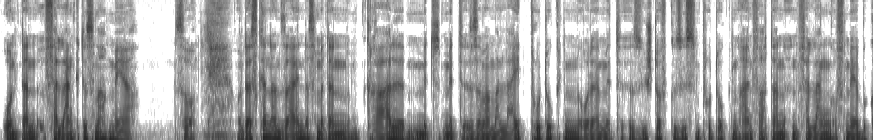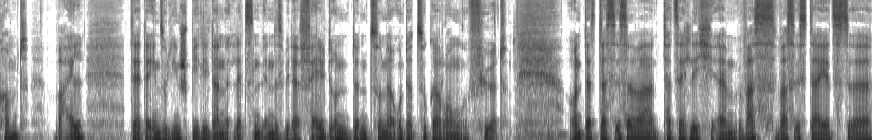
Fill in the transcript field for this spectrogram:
Und dann verlangt es nach mehr. So. Und das kann dann sein, dass man dann gerade mit, mit, sagen wir mal, Leitprodukten oder mit süßstoffgesüßten Produkten einfach dann ein Verlangen auf mehr bekommt, weil der, der Insulinspiegel dann letzten Endes wieder fällt und dann zu einer Unterzuckerung führt. Und das, das ist aber tatsächlich, ähm, was, was ist da jetzt äh,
